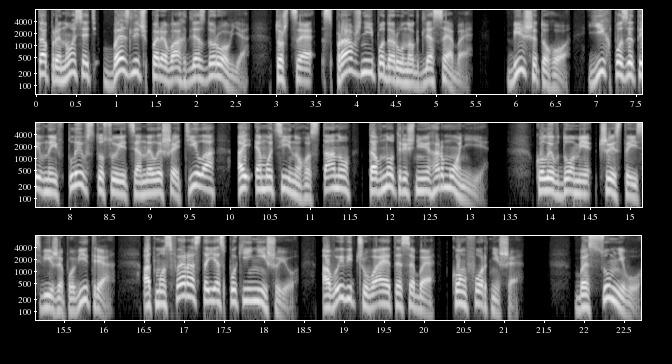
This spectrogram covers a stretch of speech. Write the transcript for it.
та приносять безліч переваг для здоров'я, тож це справжній подарунок для себе. Більше того, їх позитивний вплив стосується не лише тіла, а й емоційного стану та внутрішньої гармонії. Коли в домі чисте і свіже повітря, атмосфера стає спокійнішою, а ви відчуваєте себе комфортніше. Без сумніву,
